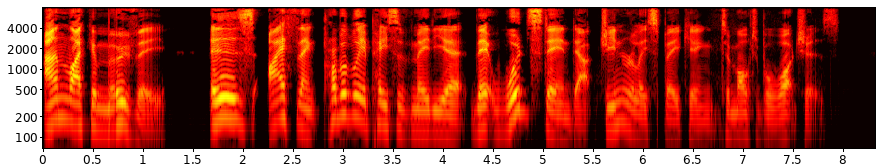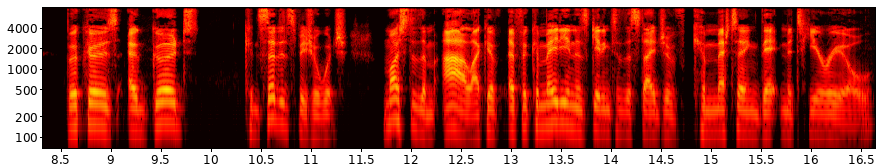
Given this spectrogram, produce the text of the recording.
unlike a movie, is I think probably a piece of media that would stand up, generally speaking, to multiple watchers, because a good considered special, which most of them are, like if, if a comedian is getting to the stage of committing that material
